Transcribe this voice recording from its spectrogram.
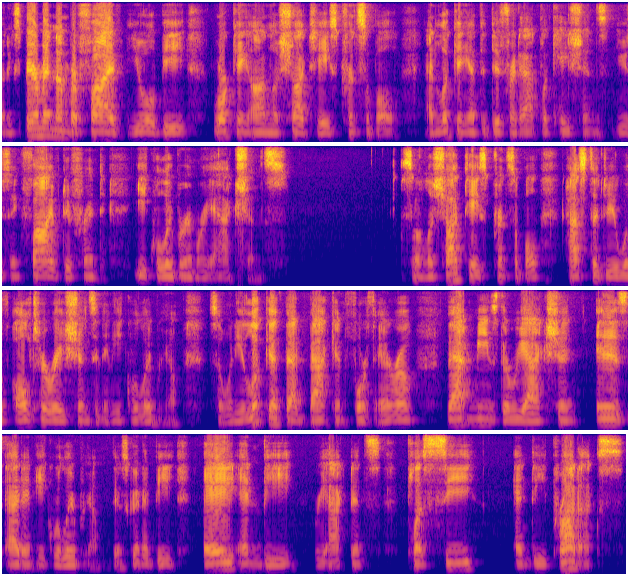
So in experiment number five, you will be working on Le Chatelier's principle and looking at the different applications using five different equilibrium reactions. So Le Chatelier's principle has to do with alterations in an equilibrium. So when you look at that back and forth arrow, that means the reaction is at an equilibrium. There's going to be A and B reactants plus C and D products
